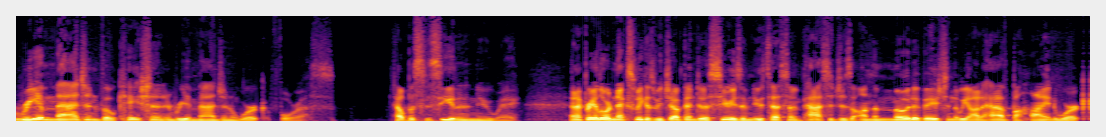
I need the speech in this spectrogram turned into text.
reimagine vocation and reimagine work for us. Help us to see it in a new way. And I pray, Lord, next week as we jump into a series of New Testament passages on the motivation that we ought to have behind work,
